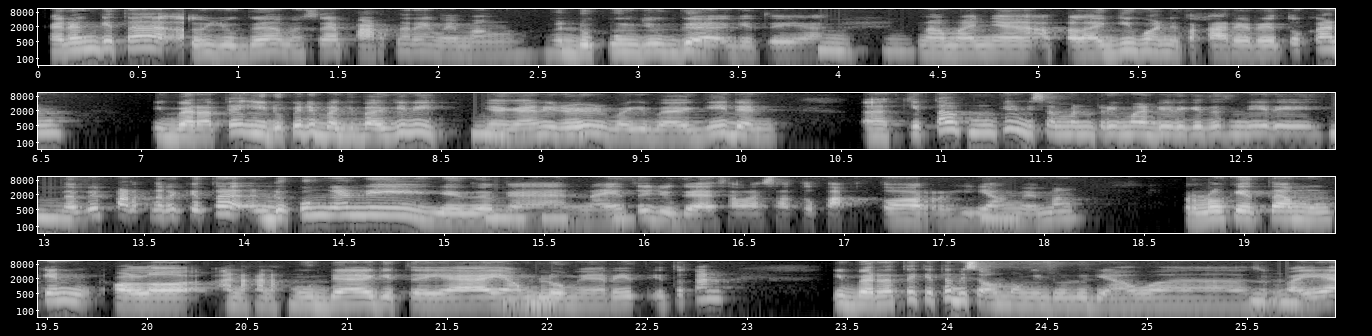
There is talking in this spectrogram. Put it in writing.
Kadang kita tuh juga, maksudnya partner yang memang ngedukung juga gitu ya. Hmm, hmm. namanya apalagi wanita karir itu kan ibaratnya hidupnya dibagi-bagi nih, Hmm. ya kan hidupnya dibagi-bagi dan eh, kita mungkin bisa menerima diri kita sendiri, Hmm. tapi partner kita dukung gak nih gitu Hmm, kan. hmm, Nah hmm. itu juga salah satu faktor yang Hmm. memang perlu kita mungkin kalau anak-anak muda gitu ya yang Hmm. belum merit itu kan ibaratnya kita bisa omongin dulu di awal Hmm. supaya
